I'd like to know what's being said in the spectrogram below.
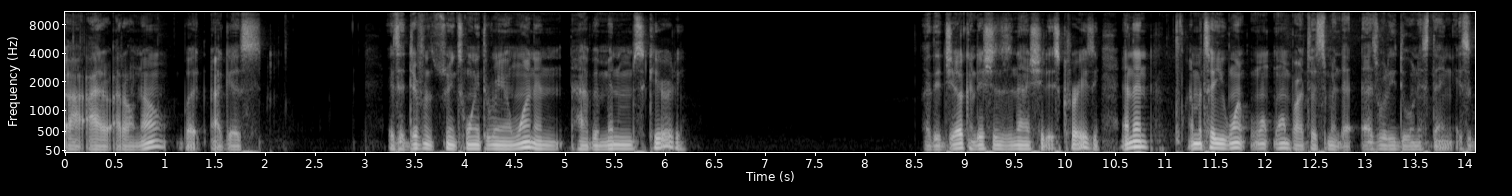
I I don't know, but I guess it's a difference between 23 and 1 and having minimum security. Like the jail conditions and that shit is crazy. And then I'm gonna tell you one one, one participant that, that's really doing this thing. It's a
